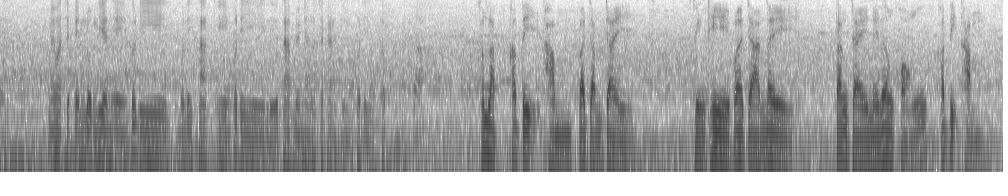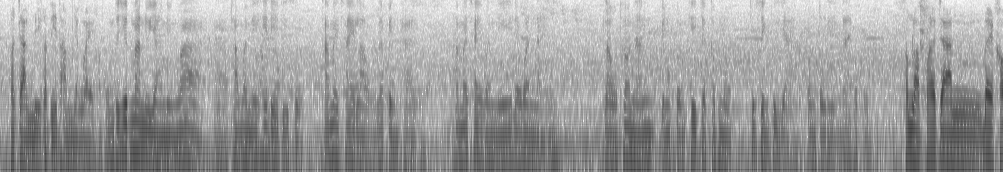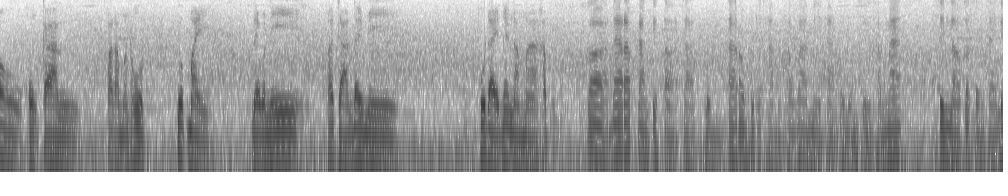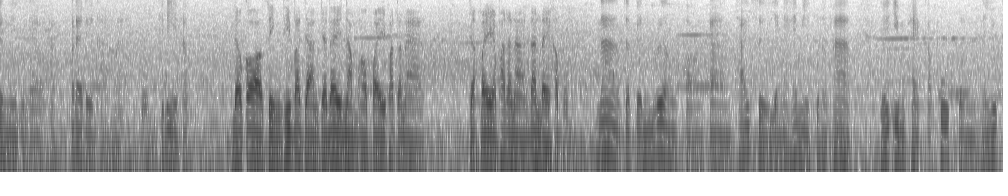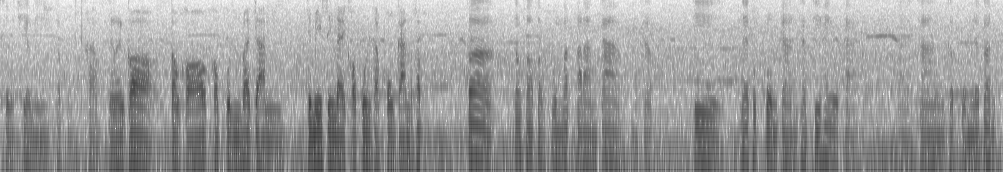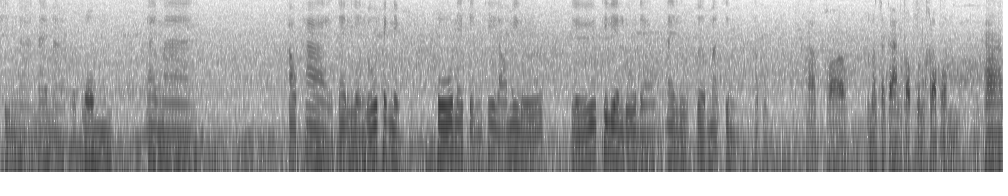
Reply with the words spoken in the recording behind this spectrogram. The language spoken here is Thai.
ไม่ว่าจะเป็นโรงเรียนเองก็ดี บริษัทเองก็ดี หรือตามหน่วยงานราชการเองก็ดีครับสำหรับคติธรรมประจำใจ สิ่งที่พระอาจารย์ได้ตั้งใจในเรื่องของคติธรรม พระอาจารย์มีคติธรรมอย่างไรครับ ผมจะยึดมั่นอยู่อย่างหนึ่งว่าอ่าทำวันนี้ให้ดีที่สุด ถ้าไม่ใช่เราและเป็นใคร ถ้าไม่ใช่วันนี้และวันไหน เราเท่านั้นเป็นคนที่จะกำหนดทุกสิ่งทุกอย่างของตัวเองได้ครับผมสำหรับพระอาจารย์ได้เข้าโครงการพระธรรมทูตยุคใหม่ ในวันนี้พระอาจารย์ได้มีผู้ใดแนะนำมาครับผมก็ได้รับการติดต่อจากกลุ่มต้าร่มพุทธธรรมครับว่ามีการอบรมสื่อธรรมะ ซึ่งเราก็สนใจเรื่องนี้อยู่แล้วครับ ก็ได้เดินทางมาตรงที่นี่ครับ แล้วก็สิ่งที่พระอาจารย์จะได้นำเอาไปพัฒนา จะไปพัฒนาด้านใดครับผม น่าจะเป็นเรื่องของการใช้สื่อยังไงให้มีคุณภาพ หรือ Impact กับผู้คนในยุคโซเชียลนี้ครับผม ครับดังนั้นก็ต้องขอขอบคุณพระอาจารย์ จะมีสิ่งใดขอบคุณกับโครงการนะครับ ก็ต้องขอขอบคุณวัดพระรามเก้านะครับ ที่ได้พบโครงการครับที่ให้โอกาสอ่า ทางกับผมแล้วก็ทีมงานได้มาอบรม ได้มาเข้าค่ายได้เรียนรู้เทคนิครู้ในสิ่งที่เราไม่รู้ หรือที่เรียนรู้แล้วได้รู้เพิ่มมากขึ้นครับผม ครับ ขอนมัสการขอบคุณครับผมครับ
